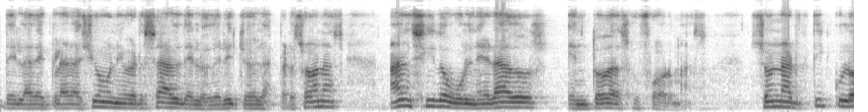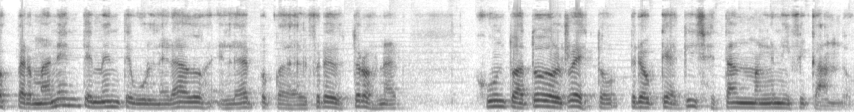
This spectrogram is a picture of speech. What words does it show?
de la Declaración Universal de los Derechos de las Personas han sido vulnerados en todas sus formas. Son artículos permanentemente vulnerados en la época de Alfredo Stroessner, junto a todo el resto, pero que aquí se están magnificando.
